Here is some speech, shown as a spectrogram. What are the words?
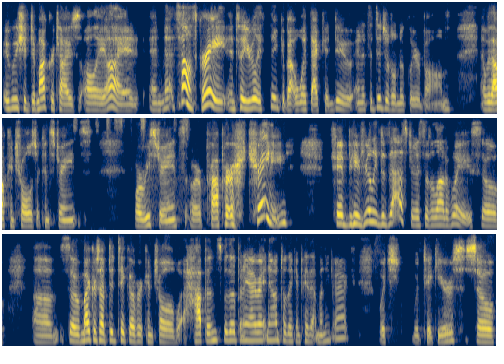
we should democratize all AI, and that sounds great until you really think about what that can do. And it's a digital nuclear bomb, and without controls or constraints or restraints or proper training could be really disastrous in a lot of ways. So, um, so Microsoft did take over control of what happens with OpenAI right now until they can pay that money back, which would take years. So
